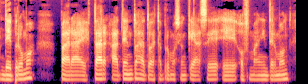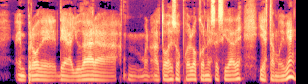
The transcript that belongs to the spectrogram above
de promo para estar atentos a toda esta promoción que hace eh, Hoffman Intermont en pro de, ayudar a, bueno, a todos esos pueblos con necesidades y está muy bien.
